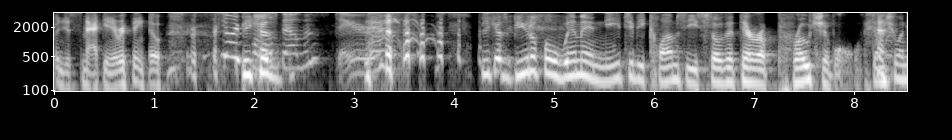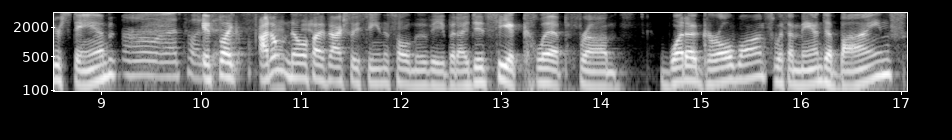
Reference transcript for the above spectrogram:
and just smacking everything over. She like Because- down the stairs. Because beautiful women need to be clumsy so that they're approachable. Don't you understand? oh, that's what it it's like is. I don't know if I've actually seen this whole movie, but I did see a clip from What a Girl Wants with Amanda Bynes.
